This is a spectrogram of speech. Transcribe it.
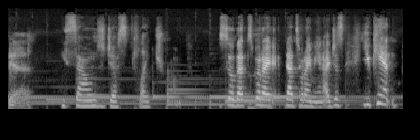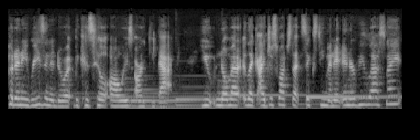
Yeah he sounds just like Trump. So that's what I that's what I mean. I just you can't put any reason into it because he'll always argue back. You no matter like I just watched that 60 minute interview last night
